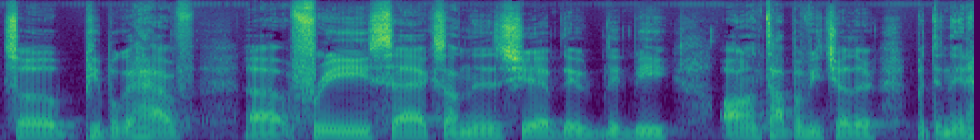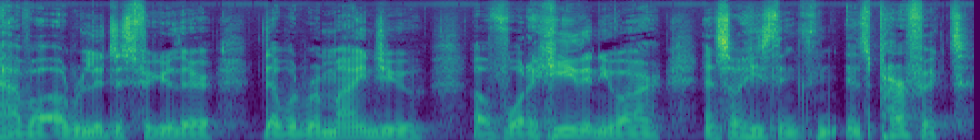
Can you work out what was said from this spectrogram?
so people could have uh, free sex on this ship. They, would be all on top of each other but then they'd have a, a, religious figure there that would remind you of what a heathen you are. And so he's thinking it's perfect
